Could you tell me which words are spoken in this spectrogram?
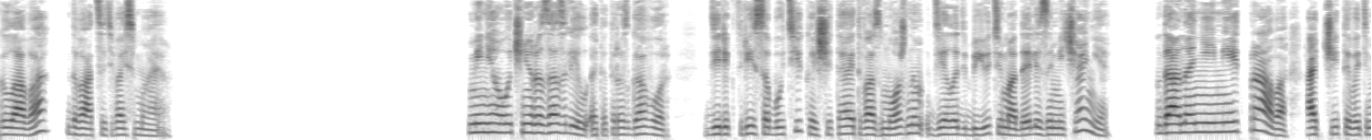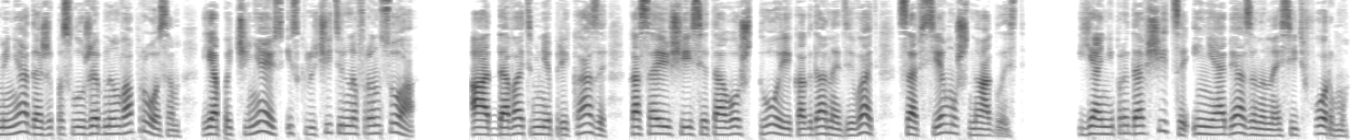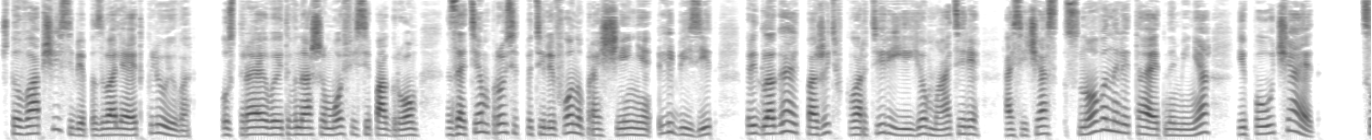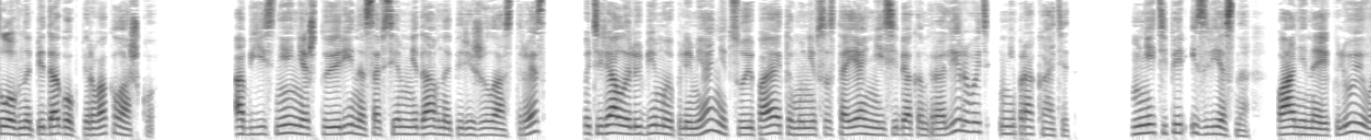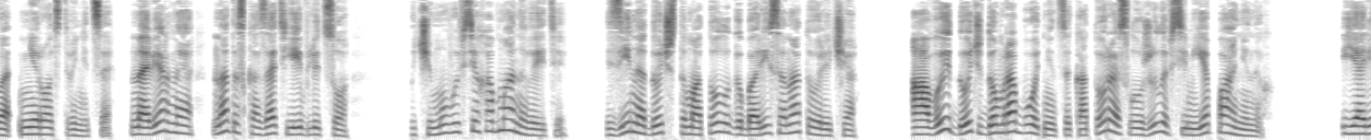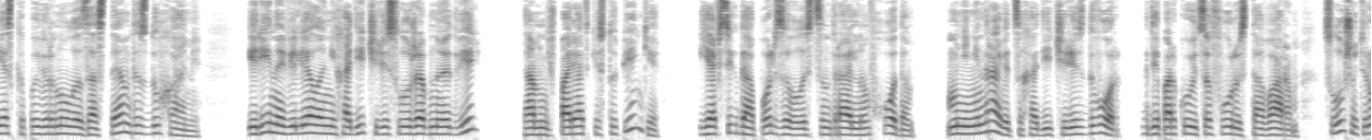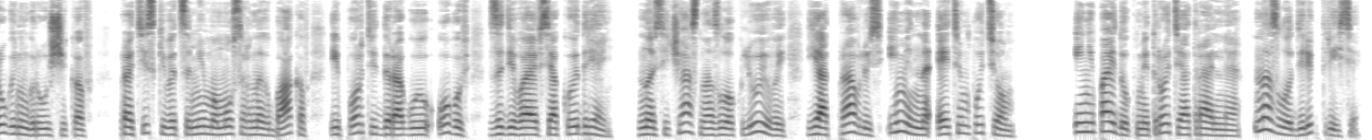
Глава 28. Меня очень разозлил этот разговор. Директриса бутика считает возможным делать бьюти-модели замечания? Да она не имеет права отчитывать меня даже по служебным вопросам, я подчиняюсь исключительно Франсуа. А отдавать мне приказы, касающиеся того, что и когда надевать, совсем уж наглость. Я не продавщица и не обязана носить форму, что вообще себе позволяет Клюева, устраивает в нашем офисе погром, затем просит по телефону прощения, лебезит, предлагает пожить в квартире ее матери, а сейчас снова налетает на меня и поучает, словно педагог-первоклашку. Объяснение, что Ирина совсем недавно пережила стресс, потеряла любимую племянницу и поэтому не в состоянии себя контролировать, не прокатит. Мне теперь известно, Панина и Клюева не родственницы. Наверное, надо сказать ей в лицо. «Почему вы всех обманываете? Зина — дочь стоматолога Бориса Анатольевича, а вы — дочь домработницы, которая служила в семье Паниных». Я резко повернула за стенды с духами. Ирина велела не ходить через служебную дверь? Там не в порядке ступеньки? Я всегда пользовалась центральным входом. Мне не нравится ходить через двор, где паркуются фуры с товаром, слушать ругань грузчиков, протискиваться мимо мусорных баков и портить дорогую обувь, задевая всякую дрянь. Но сейчас, на зло Клюевой, я отправлюсь именно этим путем. И не пойду к метро «Театральная», на зло директрисе.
